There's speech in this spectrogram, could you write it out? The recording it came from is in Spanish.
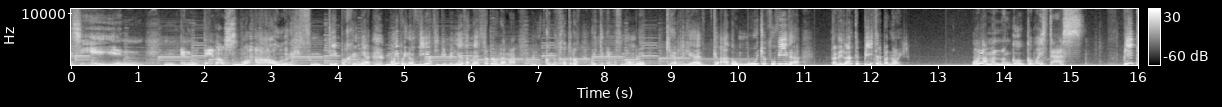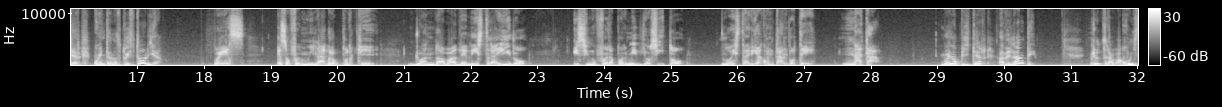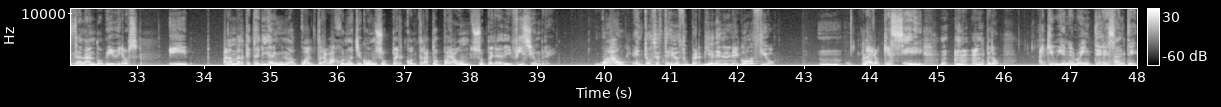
que sí, en, en los dedos. ¡Wow! Es un tipo genial. Muy buenos días y bienvenidos a nuestro programa. Con nosotros hoy tenemos un hombre que ha arriesgado mucho su vida. Adelante, Peter Van Noir. Hola, Mondongo, ¿cómo estás? Peter, cuéntanos tu historia. Pues eso fue un milagro porque yo andaba de distraído y si no fuera por mi Diosito, no estaría contándote nada. Bueno, Peter, adelante. Yo trabajo instalando vidrios y a la marquetería en la cual trabajo nos llegó un super contrato para un super edificio, hombre. ¡Wow! Entonces te ha ido súper bien en el negocio. Mm, claro que sí, pero aquí viene lo interesante.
